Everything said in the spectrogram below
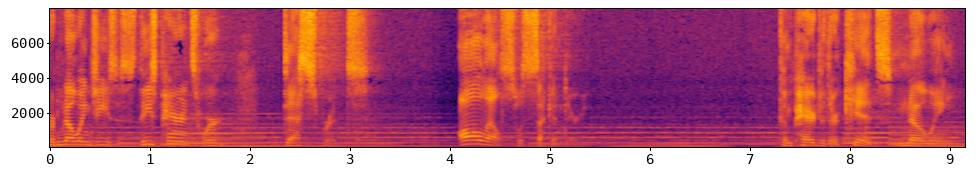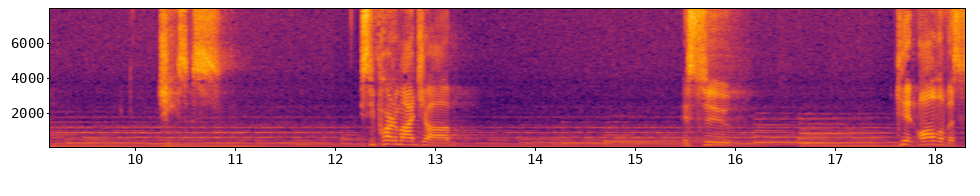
from knowing Jesus? These parents were desperate. All else was secondary compared to their kids knowing Jesus. You see, part of my job is to get all of us,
